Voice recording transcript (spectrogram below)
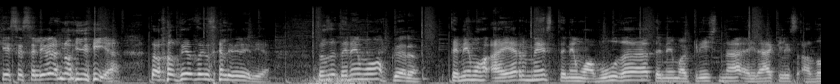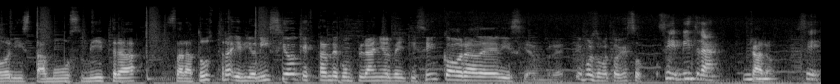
que se celebran hoy día. Todos los dioses que se celebran hoy día. Entonces tenemos, Claro. tenemos a Hermes, tenemos a Buda, tenemos a Krishna, a Heracles, Adonis, Tamuz, Mitra, Zaratustra y Dionisio que están de cumpleaños el 25 ahora de diciembre. Y por supuesto Jesús. Sí, Mitra. Claro. Sí.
